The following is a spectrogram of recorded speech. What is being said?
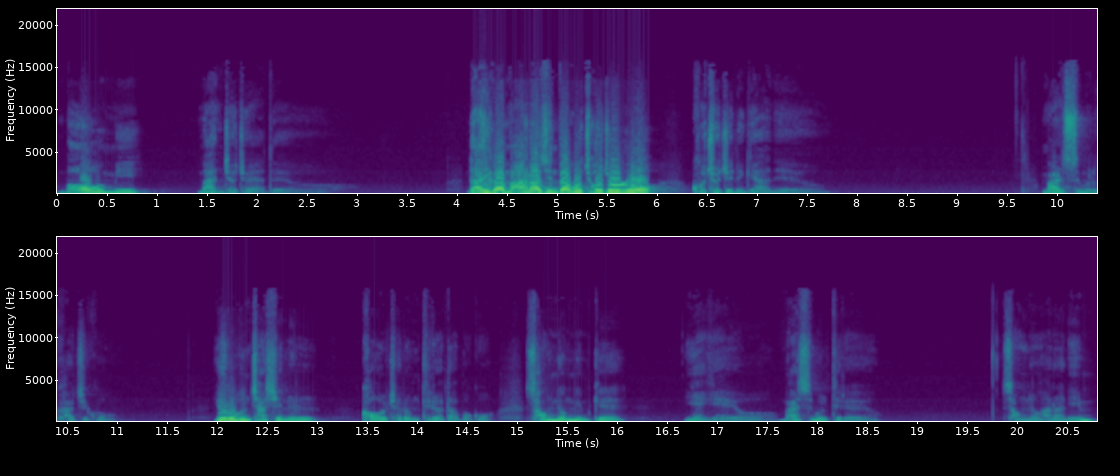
마음이 만져줘야 돼요. 나이가 많아진다고 저절로 고쳐지는 게 아니에요. 말씀을 가지고 여러분 자신을 거울처럼 들여다보고 성령님께 얘기해요. 말씀을 드려요. 성령 하나님,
